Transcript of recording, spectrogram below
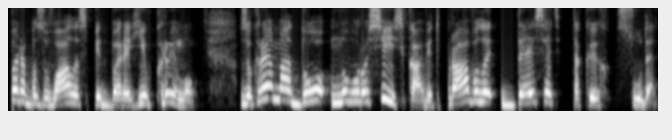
перебазували з під берегів Криму. Зокрема, до новоросійська відправили 10 таких суден.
